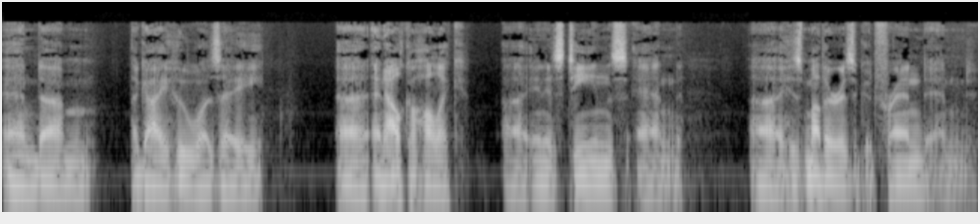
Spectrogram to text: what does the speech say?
and um, a guy who was a uh, an alcoholic uh, in his teens, and uh, his mother is a good friend. And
